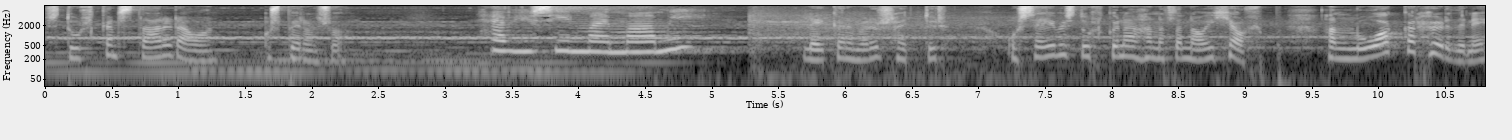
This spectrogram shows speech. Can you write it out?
Stúlkan starir á hann og spyr hann svo. Have you seen my mommy? Leikarinn verður hrættur og segir við stúlkuna að hann ætla að ná í hjálp. Hann lokar hurðinni,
